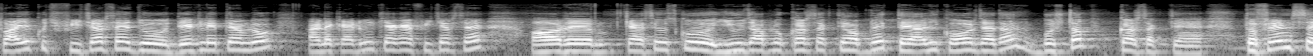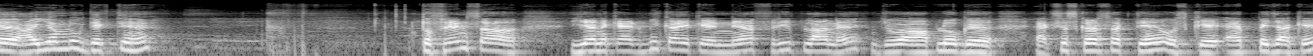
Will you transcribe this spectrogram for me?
तो आइए कुछ फीचर्स है जो देख लेते हैं हम लोग। अन अकेडमी क्या क्या फीचर्स हैं और कैसे उसको यूज़ आप लोग कर सकते हो, अपने तैयारी को और ज़्यादा बूस्टअप कर सकते हैं। तो फ्रेंड्स आइए हम लोग देखते हैं। तो फ्रेंड्स ये अन अकेडमी का एक नया फ्री प्लान है, जो आप लोग एक्सेस कर सकते हैं उसके ऐप पे जाके।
